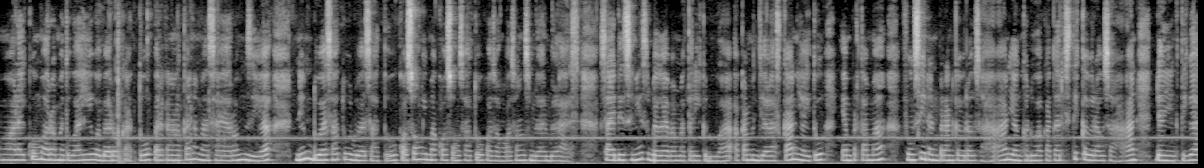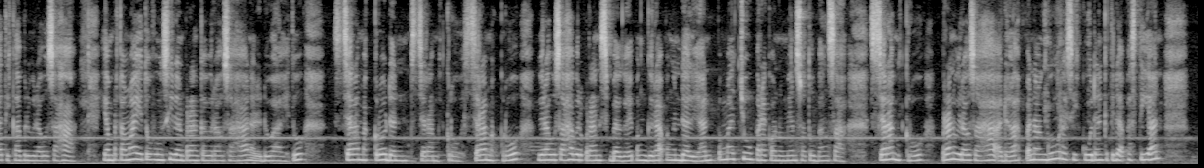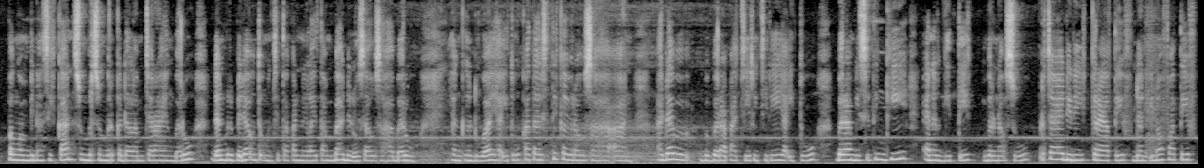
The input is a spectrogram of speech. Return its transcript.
Assalamualaikum warahmatullahi wabarakatuh. Perkenalkan nama saya Romzia, NIM 212105010019. Saya di sini sebagai pemateri kedua akan menjelaskan yaitu yang pertama fungsi dan peran kewirausahaan, yang kedua karakteristik kewirausahaan, dan yang ketiga etika berwirausaha. Yang pertama yaitu fungsi dan peran kewirausahaan ada dua yaitu secara makro dan secara mikro. Secara makro, wirausaha berperan sebagai penggerak pengendalian pemacu perekonomian suatu bangsa. Secara mikro, peran wirausaha adalah penanggung resiko dan ketidakpastian mengombinasikan sumber-sumber ke dalam cara yang baru dan berbeda untuk menciptakan nilai tambah dan usaha-usaha baru. Yang kedua yaitu karakteristik kewirausahaan. Ada beberapa ciri-ciri yaitu berambisi tinggi, energetik, bernafsu, percaya diri, kreatif, dan inovatif,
